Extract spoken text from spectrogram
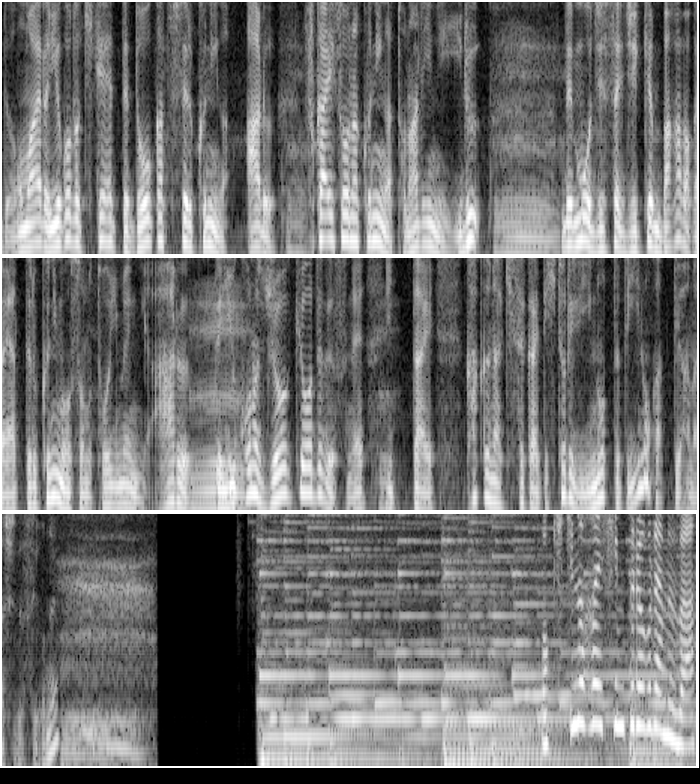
て、お前ら言うこと聞けって恫喝してる国がある。使いそうな国が隣にいる。で、もう実際実験バカバカやってる国もその遠い面にあるっていう、この状況でですね、一体、核なき世界って一人で祈ってていいのかっていう話ですよね。お聞きの配信プログラムは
